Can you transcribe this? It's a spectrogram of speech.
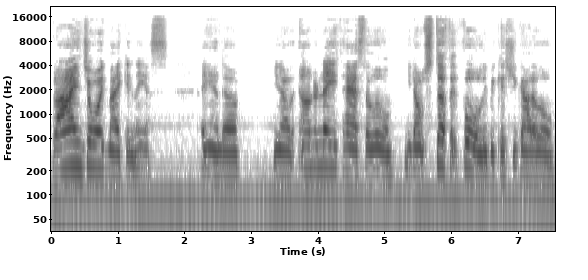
But I enjoyed making this. And, uh, you know, underneath has the little, you don't stuff it fully because you got a little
